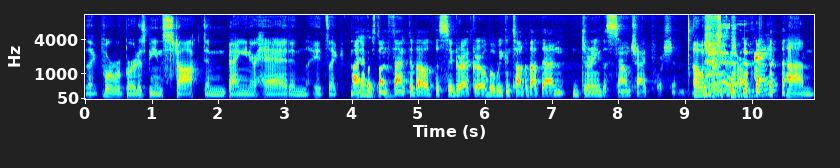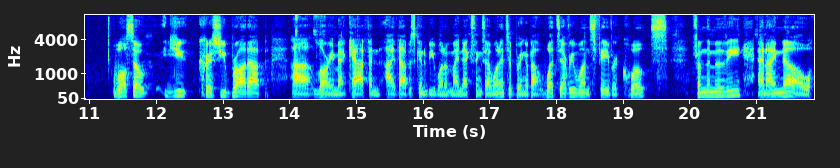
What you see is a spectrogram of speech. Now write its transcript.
like poor roberta's being stalked and banging her head and it's like I have a fun fact about the cigarette girl, but we can talk about that during the soundtrack portion. oh sure, sure, sure. okay well so you chris you brought up uh, laurie metcalf and I, that was going to be one of my next things i wanted to bring about what's everyone's favorite quotes from the movie and i know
